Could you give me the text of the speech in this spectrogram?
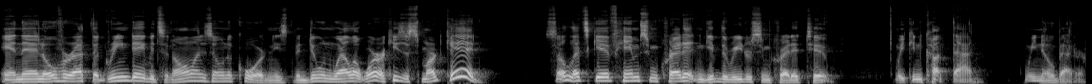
and then over at the Green Davidson all on his own accord, and he's been doing well at work. He's a smart kid. So let's give him some credit and give the reader some credit too. We can cut that. We know better.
